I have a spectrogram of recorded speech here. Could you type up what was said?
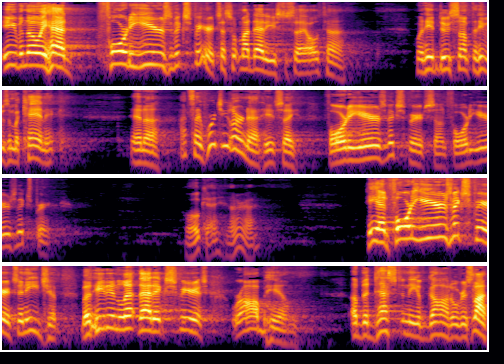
Even though he had 40 years of experience. That's what my daddy used to say all the time. When he'd do something, he was a mechanic. And uh, I'd say, Where'd you learn that? He'd say, 40 years of experience, son, 40 years of experience. Okay, all right. He had 40 years of experience in Egypt, but he didn't let that experience rob him of the destiny of God over his life.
